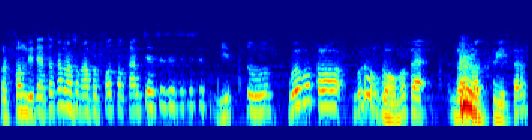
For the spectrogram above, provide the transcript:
perform di teater kan langsung upload foto kan sih sih sih sih sih, gitu Gue gue kalau gue dong download kayak download Twitter.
